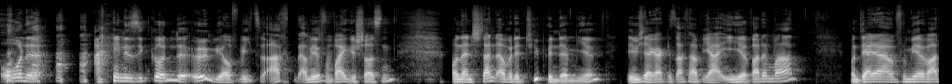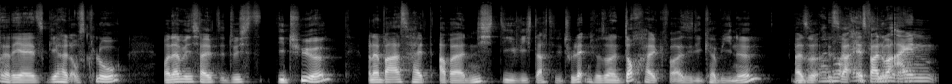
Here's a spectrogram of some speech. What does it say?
ohne eine Sekunde irgendwie auf mich zu achten, an mir vorbeigeschossen. Und dann stand aber der Typ hinter mir, dem ich ja gerade gesagt habe, ja, hier, warte mal. Und der ja von mir erwartet, ja, jetzt geh halt aufs Klo. Und dann bin ich halt durch die Tür. Und dann war es halt aber nicht die, wie ich dachte, die Toilettentür, sondern doch halt quasi die Kabine. Also War es war, es war nur ein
